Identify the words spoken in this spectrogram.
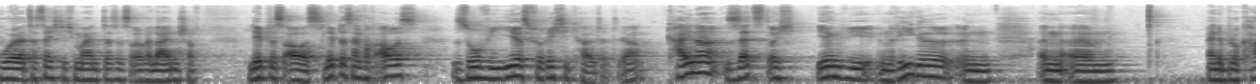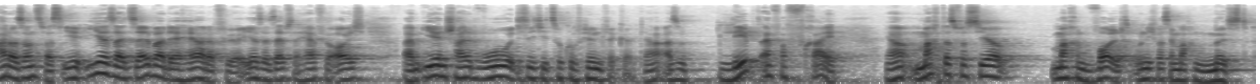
wo ihr tatsächlich meint, das ist eure Leidenschaft. Lebt es aus. Lebt es einfach aus, so wie ihr es für richtig haltet. Ja. Keiner setzt euch irgendwie einen Riegel, ein, ein, ähm, eine Blockade oder sonst was. Ihr, ihr seid selber der Herr dafür. Ihr seid selbst der Herr für euch. Ähm, ihr entscheidet, wo sich die Zukunft entwickelt. Ja? Also lebt einfach frei. Ja? Macht das, was ihr machen wollt und nicht, was ihr machen müsst.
